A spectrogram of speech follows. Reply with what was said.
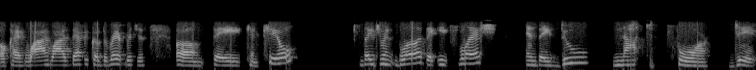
Okay. Why? Why is that? Because the red witches, um, they can kill, they drink blood, they eat flesh, and they do not forgive.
